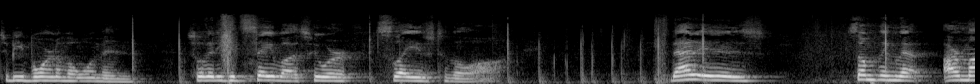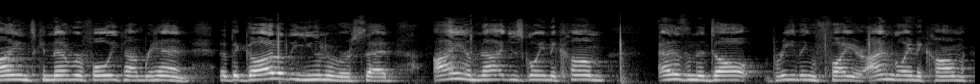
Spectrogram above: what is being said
to be born of a woman so that he could save us who were slaves to the law. That is something that our minds can never fully comprehend. That the God of the universe said, I am not just going to come as an adult breathing fire. I'm going to come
